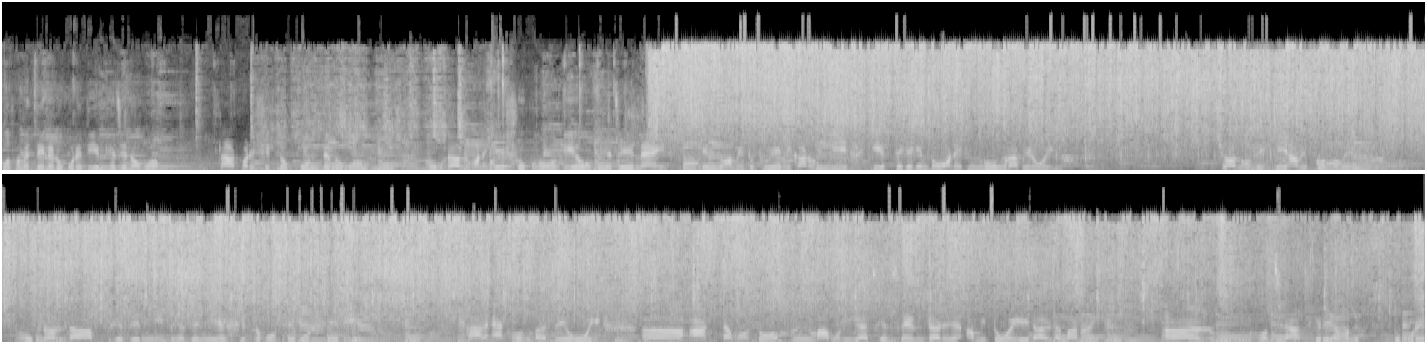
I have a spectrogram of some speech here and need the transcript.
প্রথমে তেলের উপরে দিয়ে ভেজে নেব। তারপরে সিদ্ধ করতে দেবো। মুগ ডাল অনেকে শুকনো দিয়েও ভেজে নেয়, কিন্তু আমি একটু ধুয়ে নিই, কারণ কি, এর থেকে কিন্তু অনেক নোংরা বেরোয়। চলো দেখি, আমি প্রথমে মুগ ডালটা ভেজে নিই, ভেজে নিয়ে সিদ্ধ করতে বসিয়ে দিই। আর এখন বাজে ওই আটটা মতো। মামনি গেছে সেন্টারে, আমি তো এই ডালটা বানাই। আর হচ্ছে আজকের আমাদের দুপুরে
